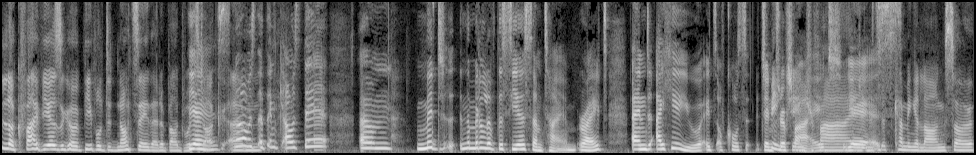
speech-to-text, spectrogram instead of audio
Look, five years ago, people did not say that about Woodstock. Yes. no, I was, I Um, think I was there um, mid in the middle of this year sometime, right? And I hear you. It's of course being gentrified. gentrified Yes. It's coming along. So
